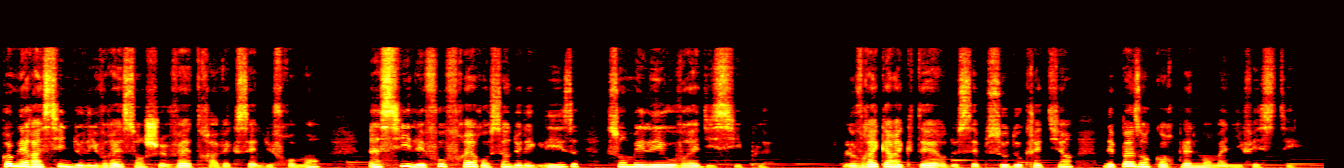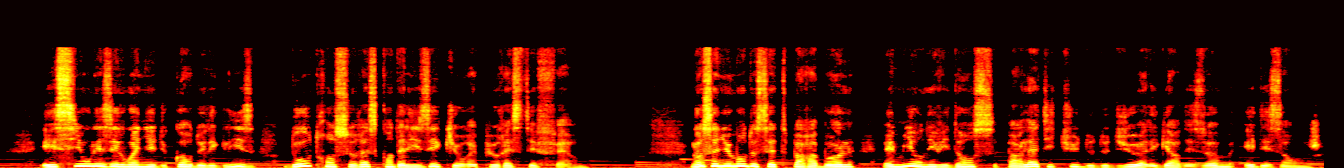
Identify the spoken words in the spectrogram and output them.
Comme les racines de l'ivraie s'enchevêtrent avec celles du froment, ainsi les faux frères au sein de l'Église sont mêlés aux vrais disciples. Le vrai caractère de ces pseudo-chrétiens n'est pas encore pleinement manifesté. Et si on les éloignait du corps de l'Église, d'autres en seraient scandalisés qui auraient pu rester fermes. L'enseignement de cette parabole est mis en évidence par l'attitude de Dieu à l'égard des hommes et des anges.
